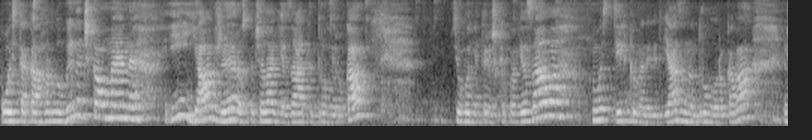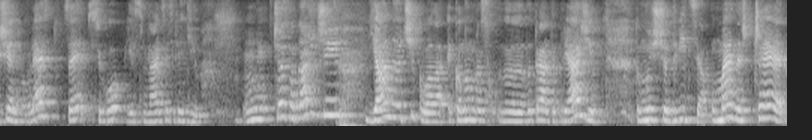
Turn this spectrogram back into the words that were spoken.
Ось така горловиночка у мене, і я вже розпочала в'язати другий рукав. Сьогодні трішки пов'язала. Ось тільки в мене відв'язано другого рукава. Якщо я не помиляюсь, то це всього 18 рядів. Чесно кажучи, я не очікувала економ е, витрати пряжі, тому що дивіться, у мене ще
